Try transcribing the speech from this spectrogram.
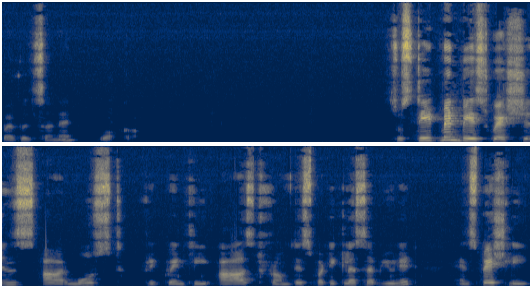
by Wilson and Walker. So statement based questions are most frequently asked from this particular subunit and especially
